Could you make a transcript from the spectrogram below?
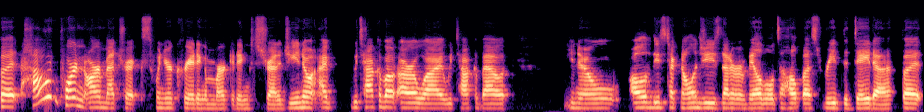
but how important are metrics when you're creating a marketing strategy? You know i we talk about roi we talk about you know all of these technologies that are available to help us read the data but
